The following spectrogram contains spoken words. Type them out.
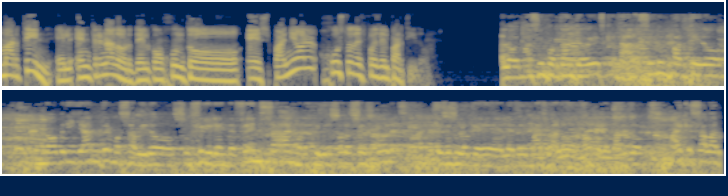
Martín, el entrenador del conjunto español, justo después del partido. Lo más importante hoy es que, nada, siendo un partido no brillante, hemos sabido sufrir en defensa, hemos recibido solo seis goles, eso es lo que le doy más valor, ¿no? Por lo tanto, hay que saber,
